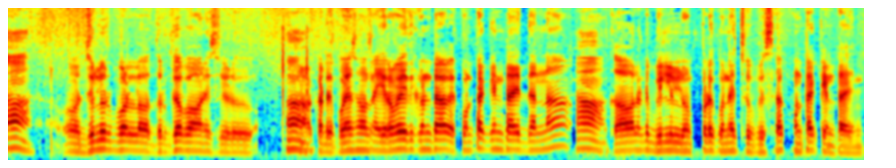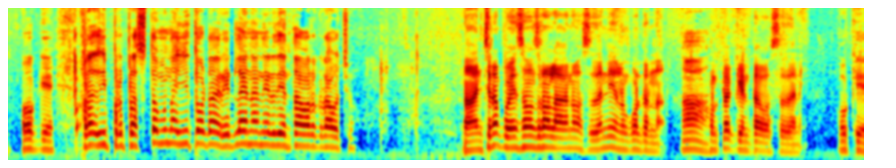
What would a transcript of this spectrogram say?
ఆ, జులూరుపాడులో దుర్గాభవాని సీడు. అక్కడ పోయిన సంవత్సరం ఇరవై ఐదు కుంట కుంట కింట అయిద్దన్నా ఆ, కావాలంటే బిల్లులు ఇప్పుడు కొనే చూపిస్తా కుంట కింట అయింది. ఓకే. ఇప్పుడు ప్రస్తుతం ఉన్న ఈ తోట రెడ్ లైన్ అనేది ఎంత వరకు రావచ్చు? నా అంచనా పోయిన సంవత్సరం లాగానే వస్తుందని నేను అనుకుంటున్నా కుంట కింట వస్తుందని. ఓకే.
